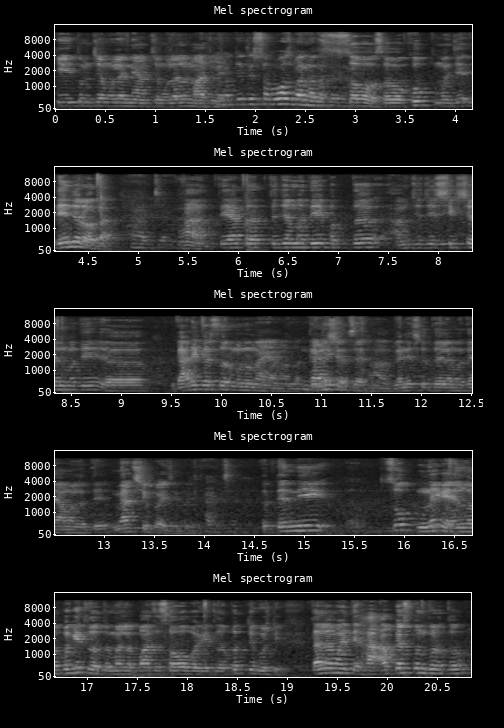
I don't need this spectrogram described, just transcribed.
की तुमच्या मुलांनी आमच्या मुलाला मारले. म्हणजे ते. स्वभाव स्वभाव खूप म्हणजे डेंजर होता. अच्छा. हा ते आता त्याच्यामध्ये फक्त आमचे जे शिक्षणमध्ये गाडेकर सर म्हणून आहे आम्हाला. गाडेकर गणेश sir. विद्या- हा गणेश विद्यालयामध्ये आम्हाला ते मॅथ्स शिकवायचे ते. अच्छा. तर त्यांनी चूक नाही का यांना बघितलं होतं. मला माझा स्वभाव बघितलं प्रत्येक गोष्टी. त्याला माहिती हा अभ्यास पण करतो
